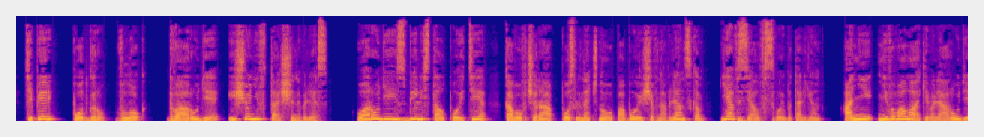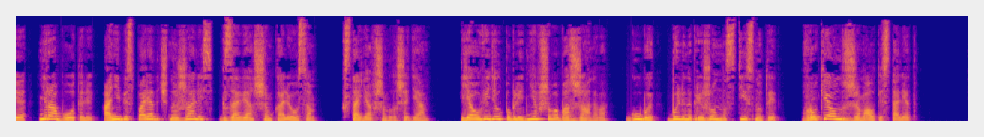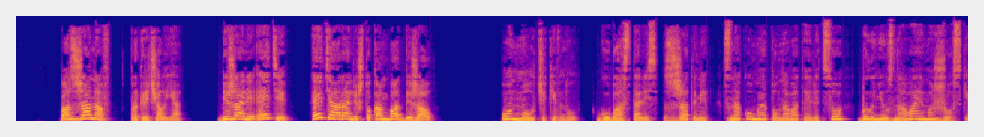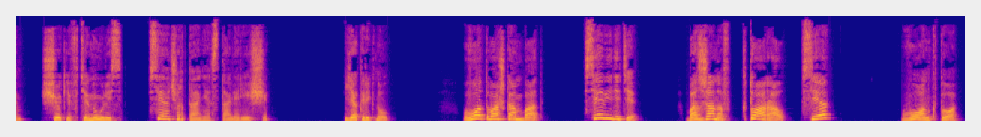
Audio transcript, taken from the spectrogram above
Теперь под гору, в лог. Два орудия еще не втащены в лес. У орудия избились толпой те, кого вчера, после ночного побоища в Новлянском, я взял в свой батальон. Они не выволакивали орудия, не работали, они беспорядочно жались к завязшим колесам, к стоявшим лошадям. Я увидел побледневшего Базжанова. Губы были напряженно стиснуты, в руке он сжимал пистолет. «Базжанов!» — прокричал я. «Бежали эти? Эти орали, что комбат бежал!» Он молча кивнул. Губы остались сжатыми, знакомое полноватое лицо было неузнаваемо жестким, щеки втянулись, все очертания стали резче. Я крикнул. «Вот ваш комбат! Все видите? Базжанов, кто орал? Все?» «Вон кто!»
